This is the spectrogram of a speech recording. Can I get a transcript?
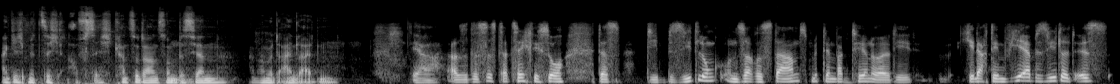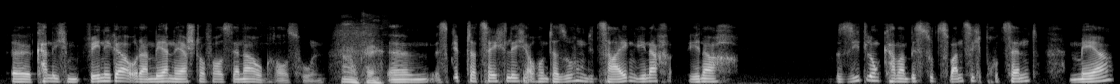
eigentlich mit sich auf sich? Kannst du da uns so ein mhm. bisschen einmal mit einleiten? Ja, also das ist tatsächlich so, dass die Besiedlung unseres Darms mit den Bakterien oder die, je nachdem wie er besiedelt ist, äh, kann ich weniger oder mehr Nährstoffe aus der Nahrung rausholen. Ah, okay. Ähm, es gibt tatsächlich auch Untersuchungen, die zeigen, je nach, je nach Besiedlung kann man bis zu 20 Prozent mehr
